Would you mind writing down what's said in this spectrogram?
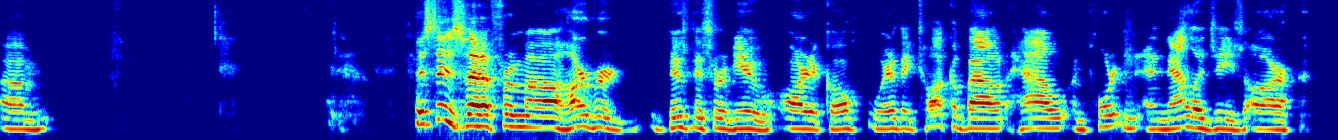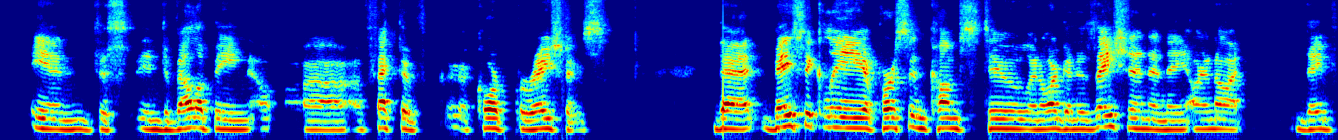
Um, this is uh, from a Harvard Business Review article where they talk about how important analogies are in this in developing uh, effective uh, corporations that basically a person comes to an organization and they are not they've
